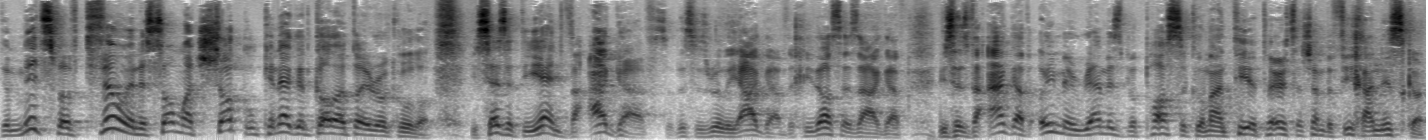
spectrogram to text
the mitzvah of tefillin is so much shakul connected Kol Kula. He says at the end, Va'agav, so this is really Agav, the Chidah says Agav. He says, Va'agav oimer remez b'pasuk l'mantia Torah Hashem b'ficha niskar.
